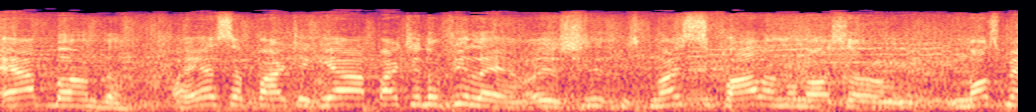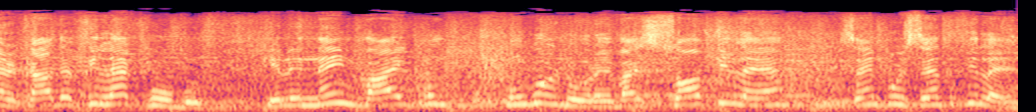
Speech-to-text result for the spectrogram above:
é a banda. Essa parte aqui é a parte do filé. Nós fala no nosso, no nosso mercado é filé cubo, que ele nem vai com, com gordura, ele vai só filé, 100% filé.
